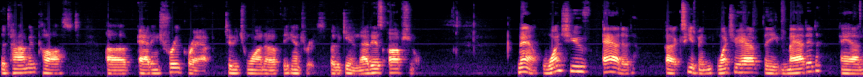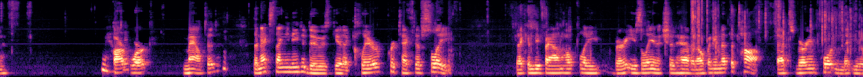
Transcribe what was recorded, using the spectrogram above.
the time and cost of adding shrink wrap to each one of the entries. But again, that is optional. Now, once you've added, uh, excuse me, once you have the matted and mounted. artwork mounted, the next thing you need to do is get a clear protective sleeve. That can be found hopefully very easily and it should have an opening at the top. That's very important that your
